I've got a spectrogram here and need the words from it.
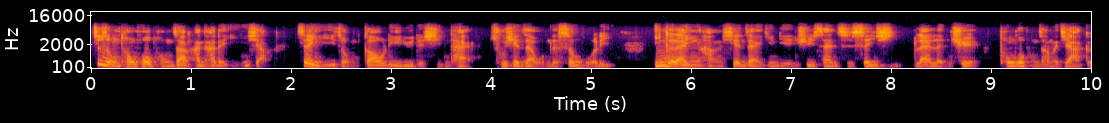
这种通货膨胀和它的影响，正以一种高利率的形态出现在我们的生活里。英格兰银行现在已经连续三次升息来冷却通货膨胀的价格。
